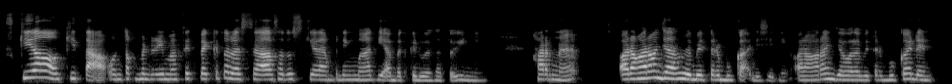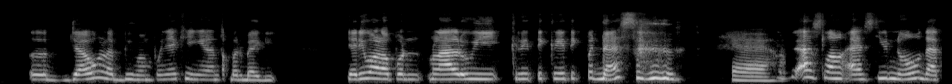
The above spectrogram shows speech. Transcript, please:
skill kita untuk menerima feedback itu adalah salah satu skill yang penting banget di abad ke-21 ini. Karena orang-orang jauh lebih terbuka di sini. Orang-orang jauh lebih terbuka dan jauh lebih mempunyai keinginan untuk berbagi jadi walaupun melalui kritik-kritik pedas yeah. as long as you know that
